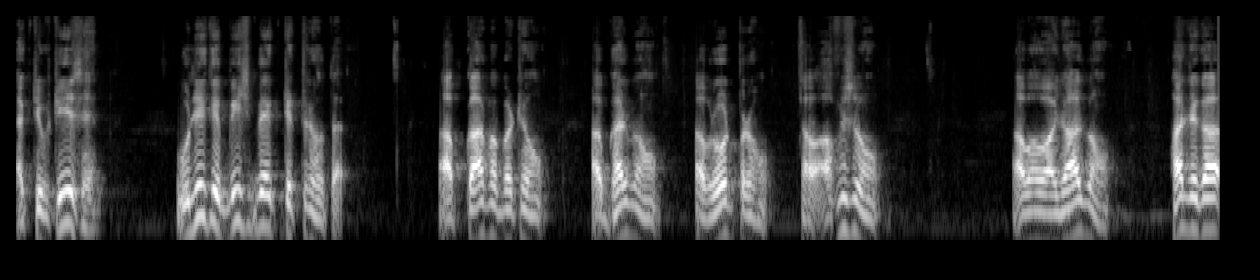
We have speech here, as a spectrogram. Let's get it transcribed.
ایکٹیویٹیز ہیں انہیں کے بیچ میں ایک ٹیکٹر ہوتا ہے۔ آپ کار پر بیٹھے ہوں آپ گھر میں ہوں آپ روڈ پر ہوں آپ آفس میں ہوں آپ ہوائی جہاز میں ہوں۔ ہر جگہ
